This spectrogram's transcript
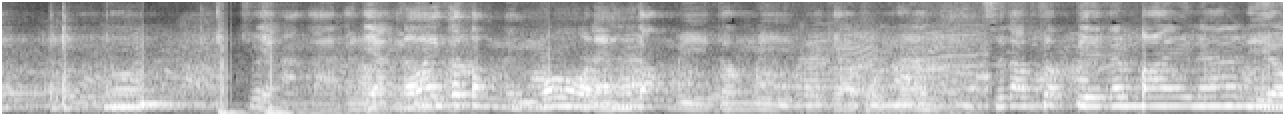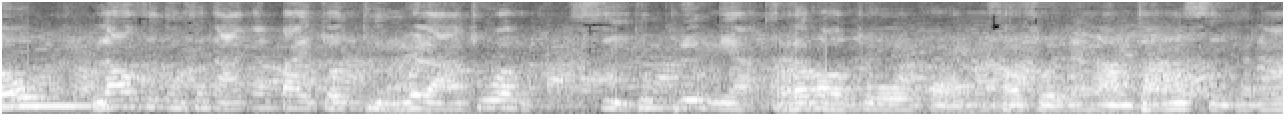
็ ช่วยหางานกันหน่อยอย่างน้อยก็ต้องหนึ่งโม่แหละฮะ ต้องมีต้องมีนะครับผมนะสลับสับเปลี่ยนกันไปนะ เดี๋ยวเราสนุกสนานกันไปจนถึงเวลาช่วง4ี่ทุ่มครึ่งเนี่ยระบบโชว์ของสาวสวยนางงามทั้ง 4 คณะ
